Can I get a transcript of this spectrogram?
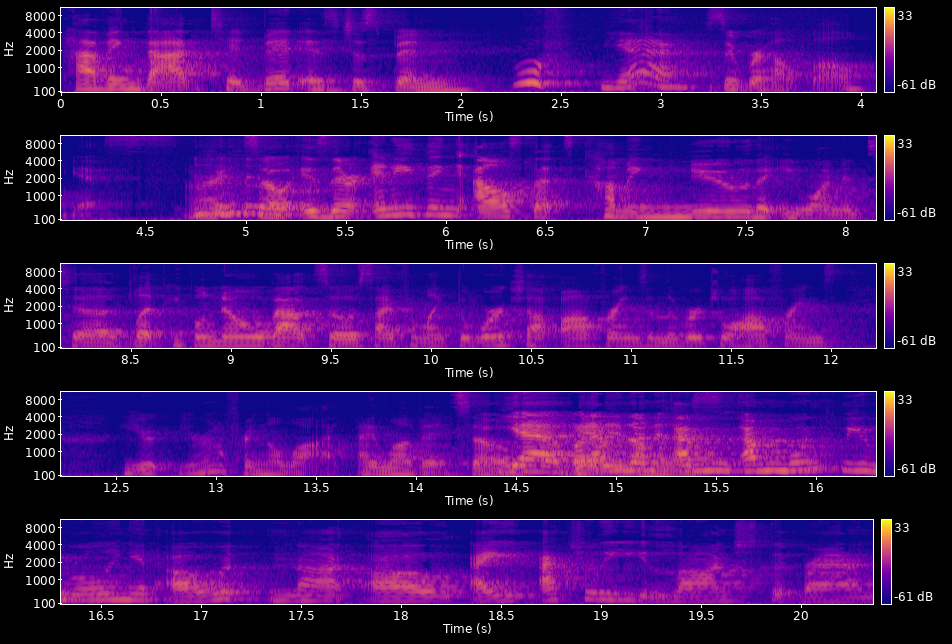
having that tidbit has just been whew, Yeah. super helpful. Yes. All right. So, is there anything else that's coming new that you wanted to let people know about? So, aside from like the workshop offerings and the virtual offerings, you're you're offering a lot. I love it. So, Yeah, but I'm gonna. I'm, I'm going to be rolling it out. Not all. I actually launched the brand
